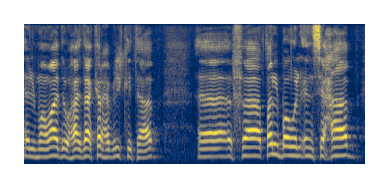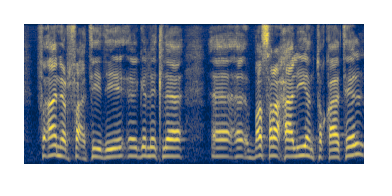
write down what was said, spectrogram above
المواد وهذا ذاكرها بالكتاب آه، فطلبوا الانسحاب فأنا رفعت ايدي قلت له آه، بصرة حاليا تقاتل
